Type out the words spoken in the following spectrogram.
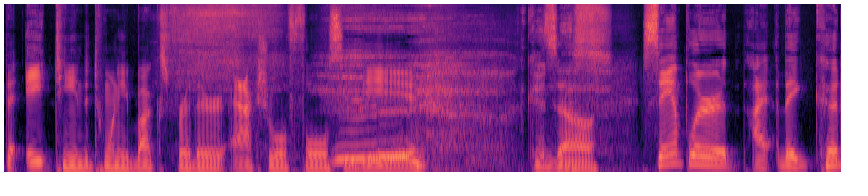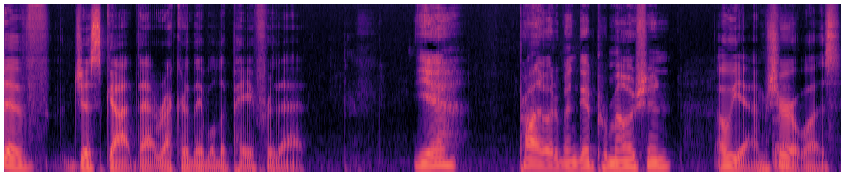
the 18 to 20 bucks for their actual full CD. Goodness. so, sampler, I, they could have just got that record label to pay for that. yeah, probably would have been good promotion. Oh, yeah, I'm sure it was.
